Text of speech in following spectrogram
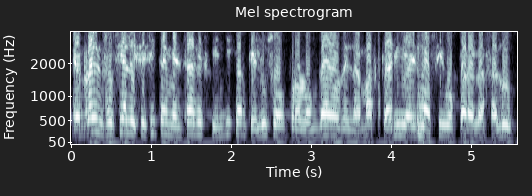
En redes sociales existen mensajes que indican que el uso prolongado de la mascarilla es nocivo para la salud.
